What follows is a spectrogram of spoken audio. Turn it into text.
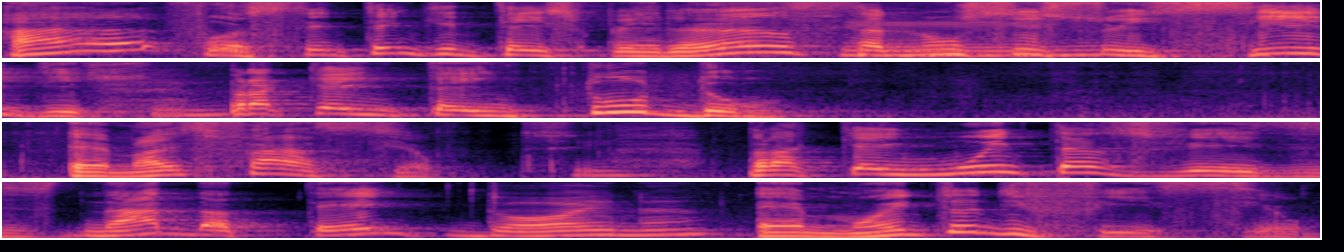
ah, você tem que ter esperança, Sim. não se suicide, para quem tem tudo, é mais fácil. Para quem muitas vezes nada tem, dói, né? É muito difícil.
